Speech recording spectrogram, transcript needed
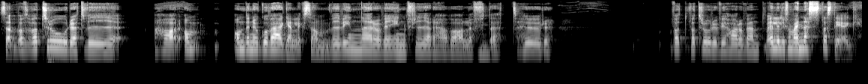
Så, vad, vad, tror du att vi har, om, om det nu går vägen liksom, vi vinner och vi infriar det här vallöftet, hur vad, vad tror du vi har att vänta, eller liksom vad är nästa steg?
